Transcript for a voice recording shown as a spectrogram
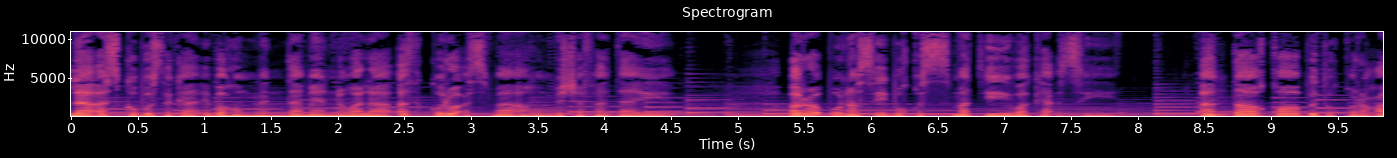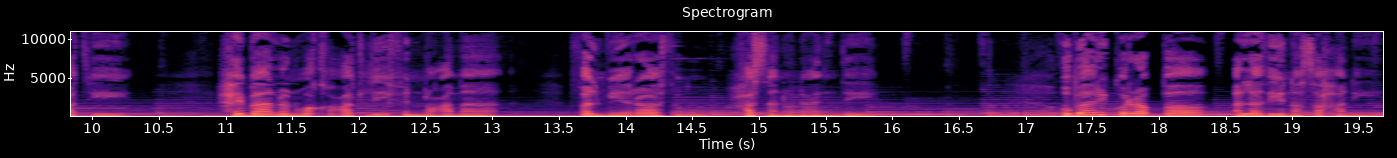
لا أسكب سكائبهم من دم ولا أذكر أسماءهم بشفتي. الرب نصيب قسمتي وكأسي. أنت قابض قرعتي. حبال وقعت لي في النعماء. فالميراث حسن عندي. أبارك الرب الذي نصحني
